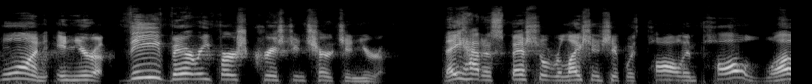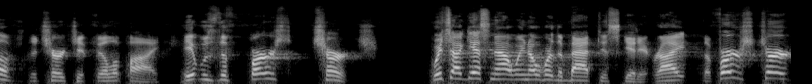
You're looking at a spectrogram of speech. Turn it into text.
one in Europe, the very first Christian church in Europe. They had a special relationship with Paul, and Paul loved the church at Philippi. It was the first church. Which I guess now we know where the Baptists get it, right? The first church,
